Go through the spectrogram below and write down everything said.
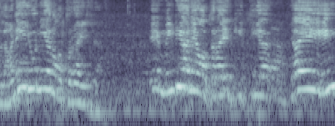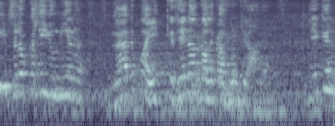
ਫਲਾਣੀ ਯੂਨੀਅਨ ਆਥੋਰਾਈਜ਼ ਹੈ ਇਹ ਮੀਡੀਆ ਨੇ ਆਥੋਰਾਈਜ਼ ਕੀਤੀ ਹੈ ਜਾਂ ਇਹ ਹੀ ਸਿਰਫ ਕੱਲੀ ਯੂਨੀਅਨ ਹੈ ਮੈਂ ਤਾਂ ਭਾਈ ਕਿਸੇ ਨਾਲ ਗੱਲ ਕਰਨ ਨੂੰ ਤਿਆਰ ਹਾਂ। ਲੇਕਿਨ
